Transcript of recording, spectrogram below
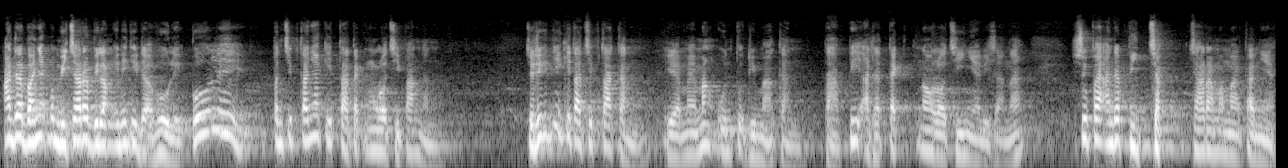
Ada banyak pembicara bilang ini tidak boleh. Boleh, penciptanya kita teknologi pangan. Jadi ini kita ciptakan, ya memang untuk dimakan. Tapi ada teknologinya di sana, supaya Anda bijak cara memakannya.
